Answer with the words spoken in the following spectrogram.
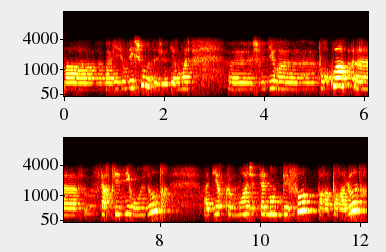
ma, ma, vision des choses. Je veux dire, moi, euh, je veux dire, euh, pourquoi euh, faire plaisir aux autres à dire que moi j'ai tellement de défauts par rapport à l'autre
